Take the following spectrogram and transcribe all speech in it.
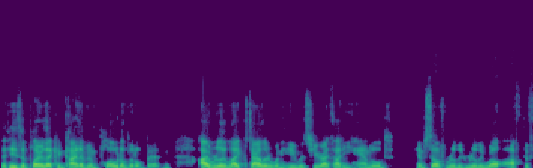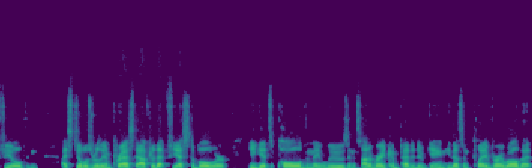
that he's a player that can kind of implode a little bit. And I really liked Tyler when he was here. I thought he handled himself really, really well off the field. And I still was really impressed after that Fiesta Bowl where he gets pulled and they lose and it's not a very competitive game. He doesn't play very well that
